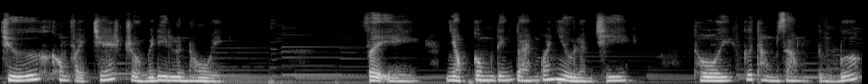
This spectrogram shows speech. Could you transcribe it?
chứ không phải chết rồi mới đi luân hồi. Vậy, nhọc công tính toán quá nhiều làm chi? Thôi, cứ thong dong từng bước.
